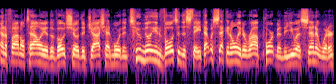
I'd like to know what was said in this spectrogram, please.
And a final tally of the votes showed that Josh had more than 2 million votes in the state. That was second only to Rob Portman, the U.S. Senate winner.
